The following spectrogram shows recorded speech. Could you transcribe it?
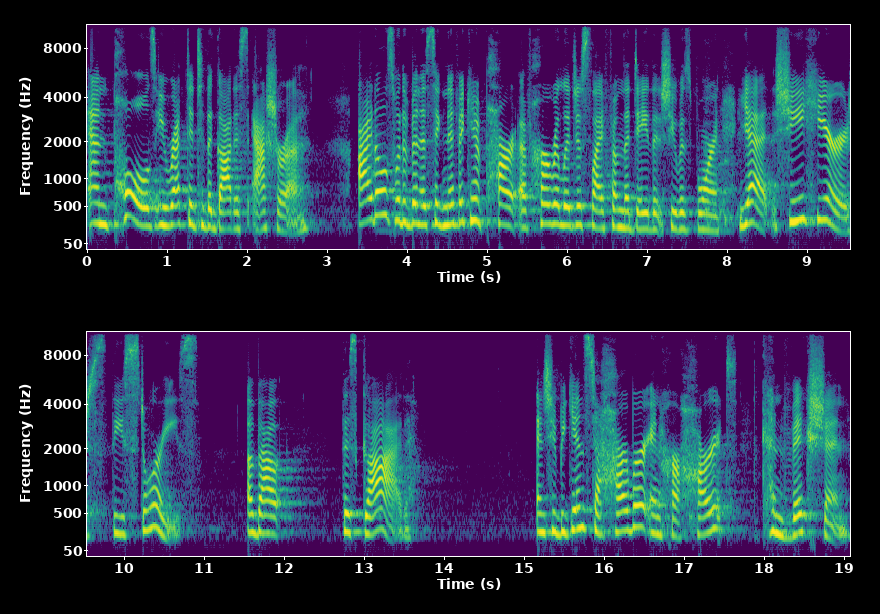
and poles erected to the goddess Asherah. Idols would have been a significant part of her religious life from the day that she was born. Yet she hears these stories about this God. And she begins to harbor in her heart conviction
